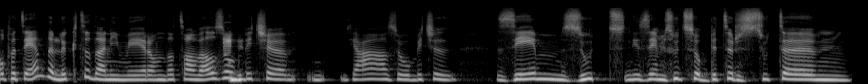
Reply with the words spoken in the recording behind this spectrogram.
op het einde lukte dat niet meer, omdat dan wel zo'n beetje, ja, zo'n beetje zeemzoet, niet zeemzoet, zo bitterzoete, mm,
